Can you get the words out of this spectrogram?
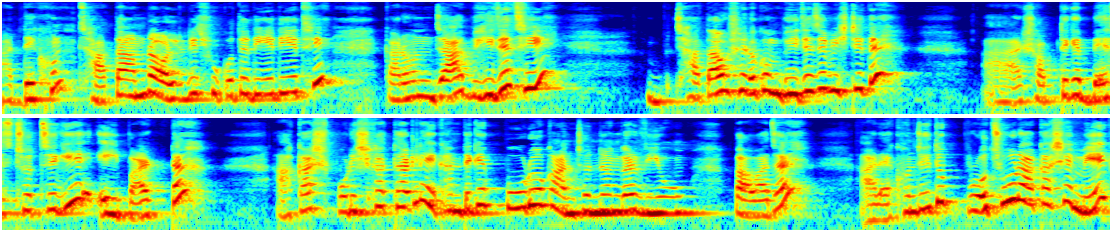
আর দেখুন, ছাতা আমরা অলরেডি শুকোতে দিয়ে দিয়েছি, কারণ যা ভিজেছি, ছাতাও সেরকম ভিজেছে বৃষ্টিতে আর সব থেকে বেস্ট হচ্ছে গিয়ে এই পার্টটা আকাশ পরিষ্কার থাকলে এখান থেকে পুরো কাঞ্চনজঙ্ঘার ভিউ পাওয়া যায়। আর এখন যেহেতু প্রচুর আকাশে মেঘ,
